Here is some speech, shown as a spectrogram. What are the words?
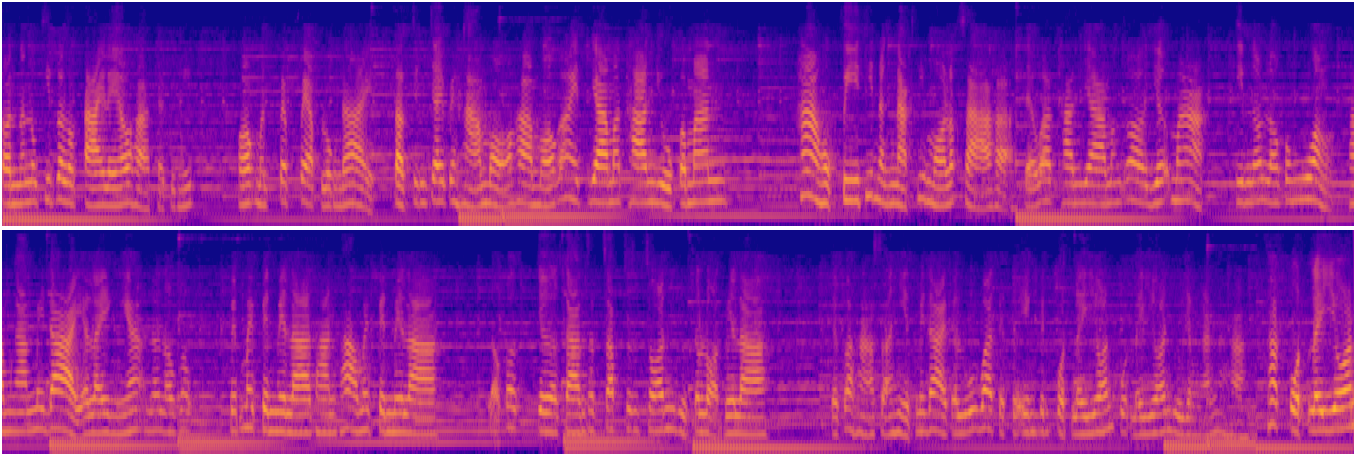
ตอนนั้นเราคิดว่าเราตายแล้วค่ะ แต่ทีนี้พอมันแป๊บๆลงได้ ตัดสินใจไปหาหมอค่ะ หมอก็ให้ยามาทานอยู่ประมาณห้าหกปีที่หนักๆที่หมอรักษาค่ะ แต่ว่าทานยามันก็เยอะมาก กินแล้วเราก็ง่วงทำงานไม่ได้อะไรอย่างเงี้ย แล้วเราก็ ไม่เป็นเวลาทานข้าวไม่เป็นเวลา แล้วก็เจอการซับๆซ้อนๆอยู่ตลอดเวลา แต่ก็หาสาเหตุไม่ได้ แต่รู้ว่าแต่ตัวเองเป็นกดไหลย้อนกดไหลย้อนอยู่อย่างนั้นนะคะถ้ากดไหลย้อน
